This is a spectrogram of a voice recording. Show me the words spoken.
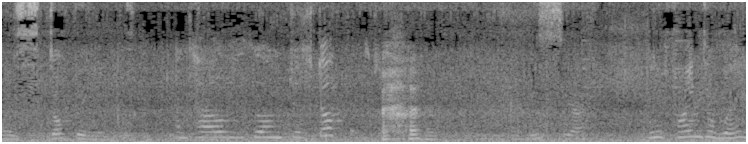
By stopping it. And how are we going to stop it? Amicia, We'll find a way.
